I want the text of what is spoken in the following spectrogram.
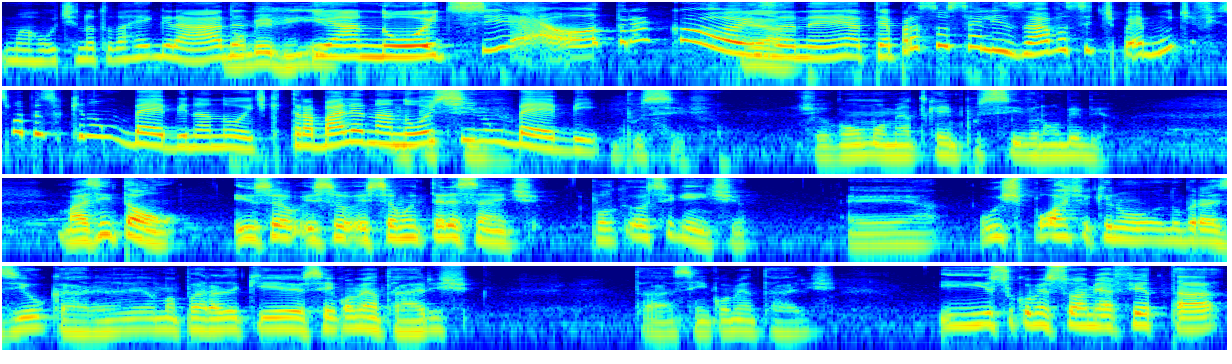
uma rotina toda regrada. Não bebia. E à noite é outra coisa, É. né? Até pra socializar, você tipo, é muito difícil uma pessoa que não bebe na noite, que trabalha na noite e Impossível. não bebe. Impossível. Chegou um momento que é impossível não beber. Mas então, isso é, isso, isso é muito interessante. Porque é o seguinte, é, o esporte aqui no, no Brasil, cara, é uma parada que é sem comentários. Tá? Sem comentários. E isso começou a me afetar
